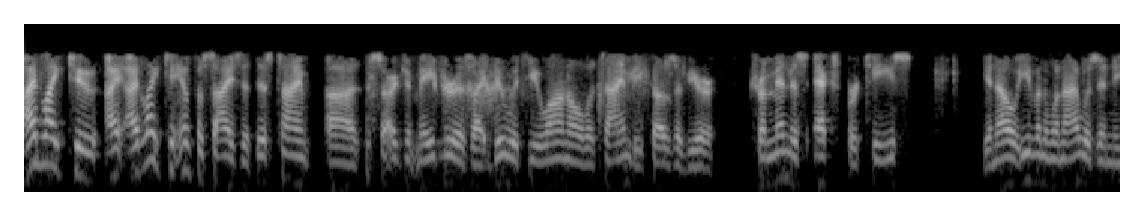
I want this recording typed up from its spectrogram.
I'd like to, I, I'd like to emphasize at this time, uh, Sergeant Major, as I do with you on all the time because of your tremendous expertise. You know, even when I was in the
